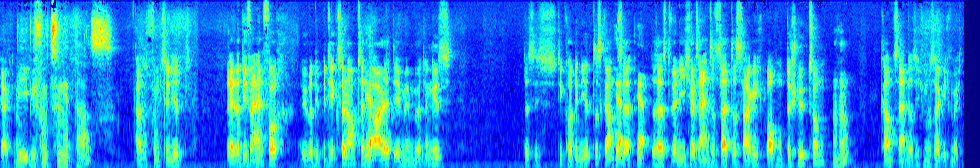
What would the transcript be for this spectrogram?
Ja, genau. Wie, wie funktioniert das? Also es funktioniert relativ einfach über die Bezirksalarmzentrale, die eben in Mödling ist. Das ist, die koordiniert das Ganze. Ja, ja. Das heißt, wenn ich als Einsatzleiter sage, ich brauche Unterstützung, Mhm. kann es sein, dass ich mal sage, ich möchte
